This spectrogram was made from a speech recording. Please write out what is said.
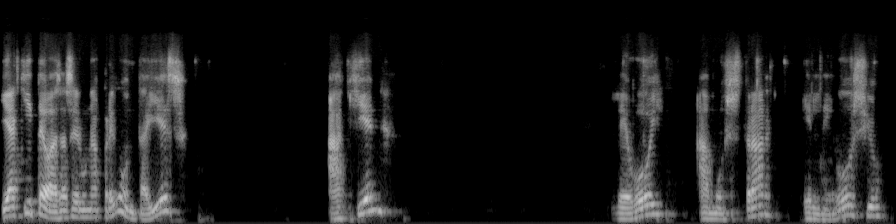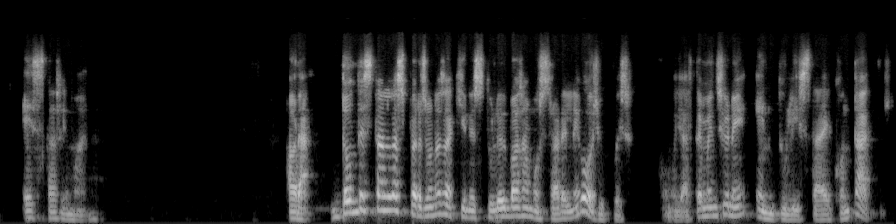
Y aquí te vas a hacer una pregunta y es, ¿a quién le voy a mostrar el negocio esta semana. Ahora, ¿dónde están las personas a quienes tú les vas a mostrar el negocio? Pues, como ya te mencioné, en tu lista de contactos.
